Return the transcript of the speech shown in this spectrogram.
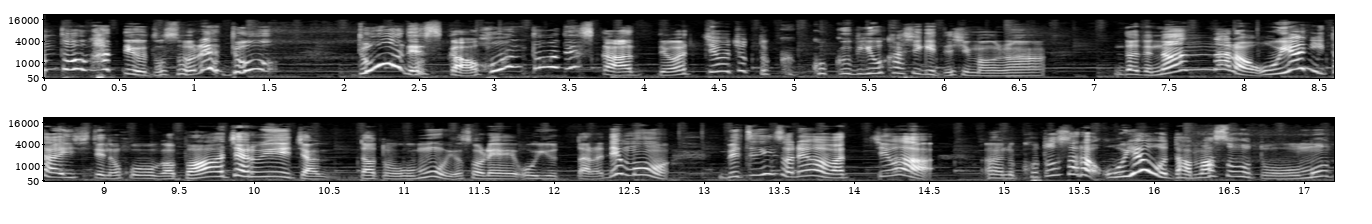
本当かっていうとそれどうどうですか？本当ですか？ってわっちはちょっと小首をかしげてしまうな。だってなんなら親に対しての方がバーチャル A ちゃんだと思うよそれを言ったら。でも別にそれはわっちはあのことさら親を騙そうと思っ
